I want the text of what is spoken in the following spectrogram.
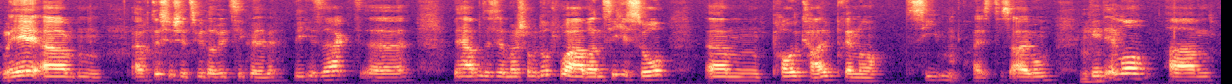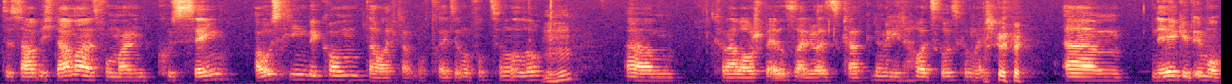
Nee, ähm, auch das ist jetzt wieder witzig, weil, wie gesagt, äh, wir haben das ja mal schon durchgesprochen, aber an sich ist so, ähm, Paul Kalkbrenner 7 heißt das Album, Mhm. geht immer, ähm, das habe ich damals von meinem Cousin ausgeliehen bekommen, da war ich glaube noch 13 oder 14 oder so. Mhm. Ähm, kann aber auch später sein, ich weiß jetzt gerade nicht mehr genau, als rausgekommen ist. ähm, nee, geht immer.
